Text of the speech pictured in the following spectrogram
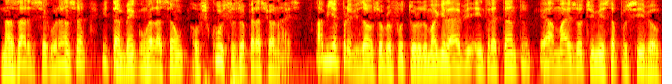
nas áreas de segurança e também com relação aos custos operacionais. A minha previsão sobre o futuro do maglev, entretanto, é a mais otimista possível.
